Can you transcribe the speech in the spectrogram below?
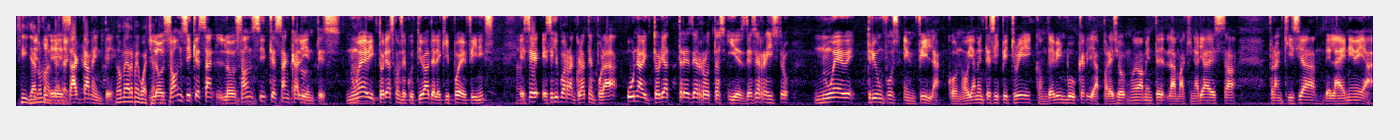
Sí, ya no me Exactamente. No me arme. Los Suns sí que están, los sí que están calientes. Nueve victorias consecutivas del equipo de Phoenix. Ese, ese equipo arrancó la temporada una victoria, tres derrotas y desde ese registro nueve triunfos en fila, con obviamente CP3, con Devin Booker y apareció nuevamente la maquinaria de esta franquicia de la NBA.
